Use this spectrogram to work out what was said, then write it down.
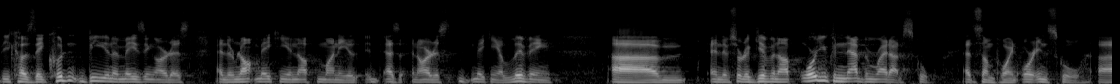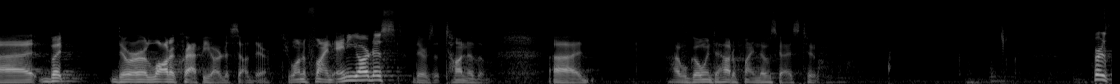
because they couldn't be an amazing artist and they're not making enough money as an artist making a living um, and they've sort of given up or you can nab them right out of school at some point or in school uh, but there are a lot of crappy artists out there. If you want to find any artist, there's a ton of them. Uh, I will go into how to find those guys too. First,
